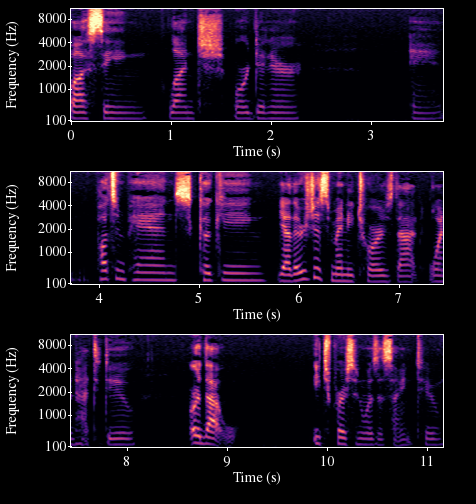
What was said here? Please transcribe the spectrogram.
bussing lunch or dinner, and pots and pans, cooking. Yeah, there's just many chores that one had to do, or that each person was assigned to.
